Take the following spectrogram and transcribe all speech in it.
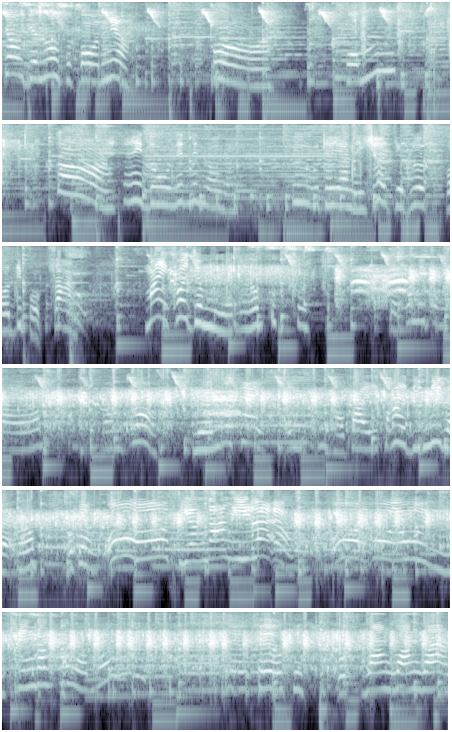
เจ้าเยลโล่สโตนเนี่ยก็ผมก็ให้ดูนิดนิดหน่อยหน่อยคืออุทยานแห่งชาติเยลโล่สโตนที่ผมสร้าง ไม่ค่อยจะเหมือนนะครับแต่ก็ไม่เป็นไรครับมันก็เหมือนก็แค่ไอ้ภูเขาไฟใต้ดินนี่แหละนะครับโอเคโอ้างวางวาง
